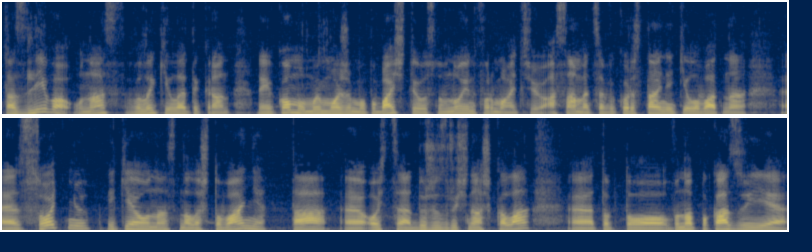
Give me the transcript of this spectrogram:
та зліва у нас великий led екран на якому ми можемо побачити основну інформацію. А саме це використання кіловат на сотню, яке у нас налаштування, та ось ця дуже зручна шкала. Е, Тобто вона показує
